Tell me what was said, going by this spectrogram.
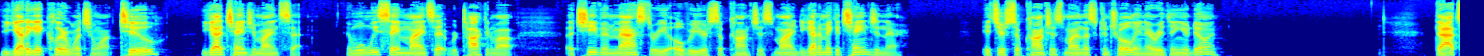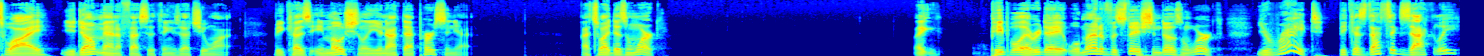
you got to get clear on what you want. Two, you got to change your mindset. And when we say mindset, we're talking about achieving mastery over your subconscious mind. You got to make a change in there. It's your subconscious mind that's controlling everything you're doing. That's why you don't manifest the things that you want because emotionally you're not that person yet. That's why it doesn't work. Like people every day, well, manifestation doesn't work. You're right, because that's exactly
